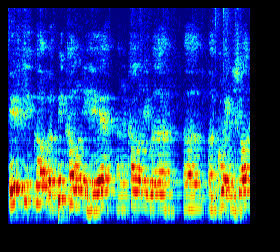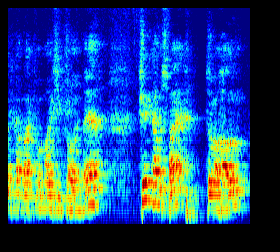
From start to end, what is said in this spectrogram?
If you've got a big colony here and a colony with a, a, a queen is likely to come back from a mating flight there, she comes back to her home,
